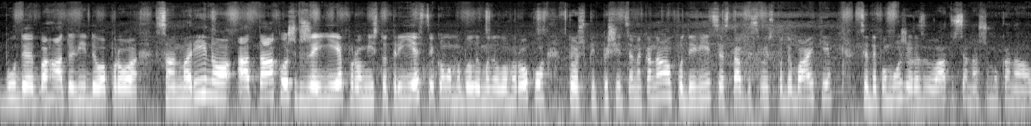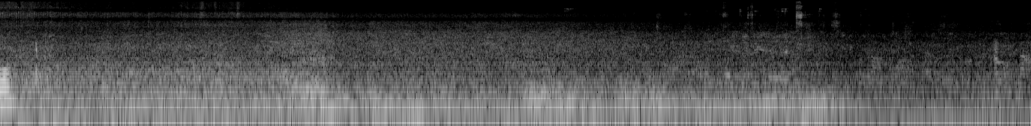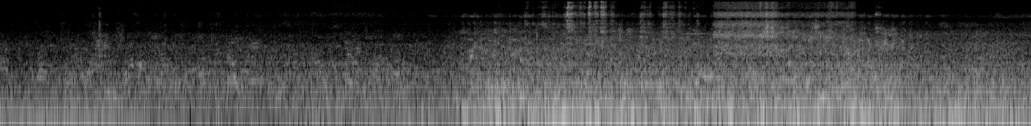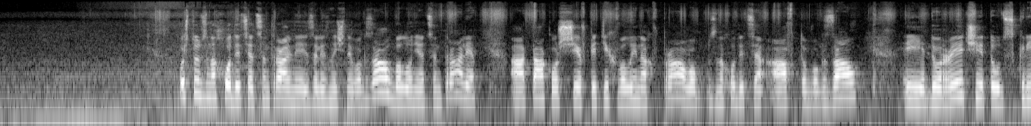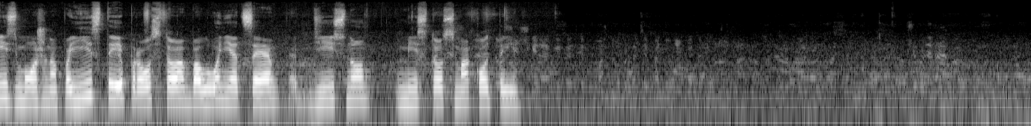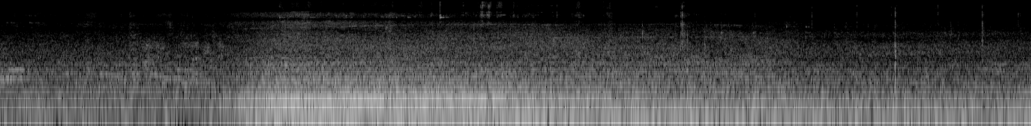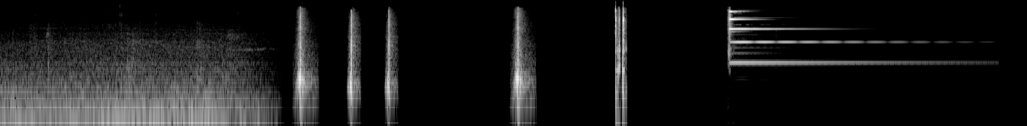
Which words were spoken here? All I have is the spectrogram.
Буде багато відео про Сан Маріно, а також вже є про місто Трієст, в якому ми були минулого року. Тож підпишіться на канал, подивіться, ставте свої сподобайки. Це допоможе розвиватися нашому каналу. Ось тут знаходиться центральний залізничний вокзал, Болонія Централі. А також ще в п'яти хвилинах вправо знаходиться автовокзал. І, до речі, тут скрізь можна поїсти. Просто Болонія це дійсно місто смакоти.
